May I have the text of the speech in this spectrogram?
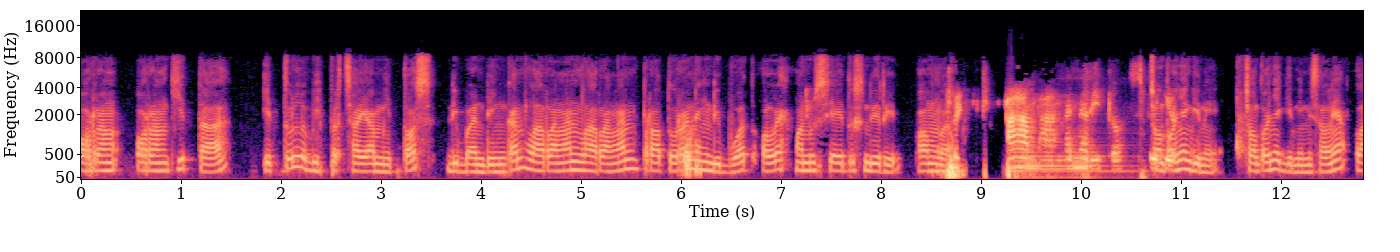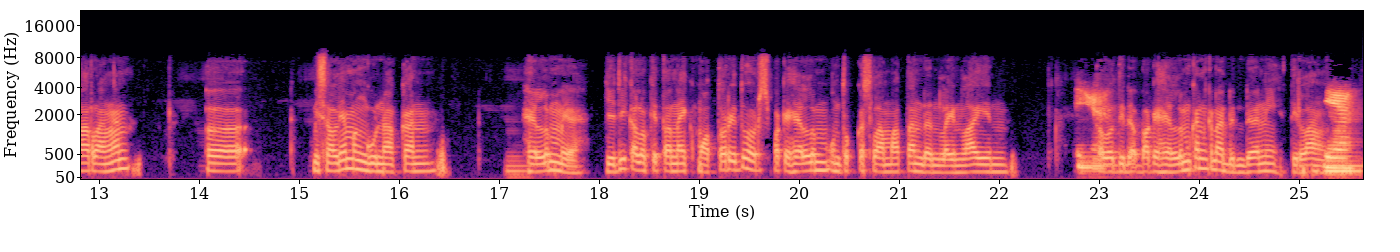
orang-orang kita itu lebih percaya mitos dibandingkan larangan-larangan peraturan yang dibuat oleh manusia itu sendiri. Paham nggak? Paham, paham. Benar itu. Setuju. Contohnya gini, contohnya gini, misalnya larangan, uh, misalnya menggunakan helm ya. Jadi kalau kita naik motor itu harus pakai helm untuk keselamatan dan lain-lain. Iya. Kalau tidak pakai helm kan kena denda nih, tilang. Iya.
